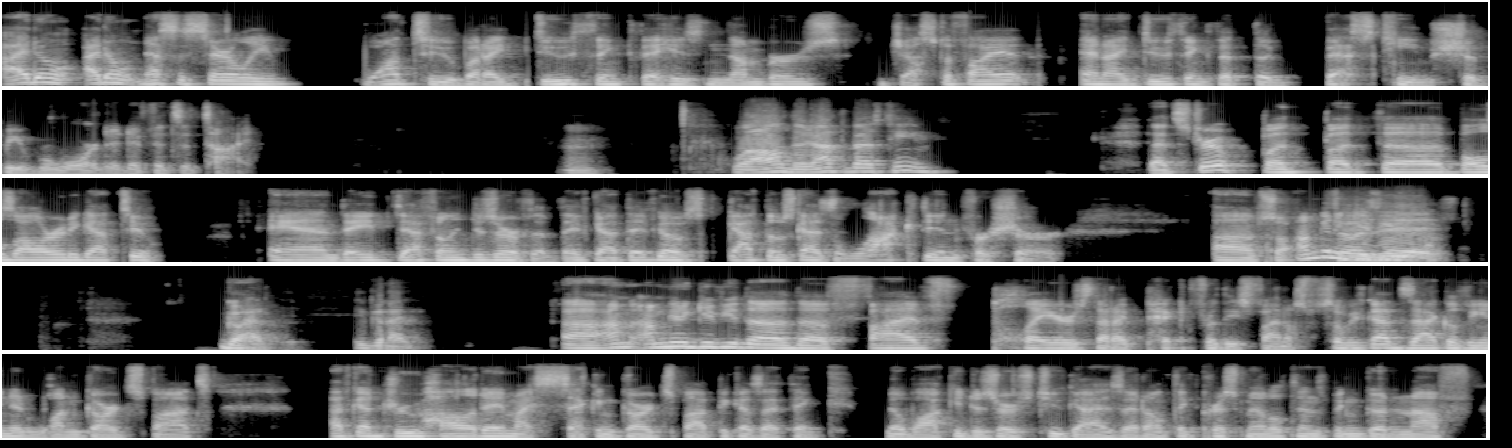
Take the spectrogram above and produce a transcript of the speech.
I don't I don't necessarily want to, but I do think that his numbers justify it, and I do think that the best team should be rewarded if it's a tie. Hmm. Well, they're not the best team. That's true, but but the Bulls already got two and they definitely deserve them. They've got they've got, got those guys locked in for sure. Um, so I'm going to so give you. It, go ahead. Go ahead. Uh, I'm I'm going to give you the the five players that I picked for these finals. So we've got Zach LaVine in one guard spot. I've got Jrue Holiday in my second guard spot because I think Milwaukee deserves two guys. I don't think Khris Middleton's been good enough,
